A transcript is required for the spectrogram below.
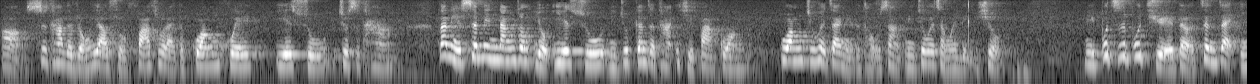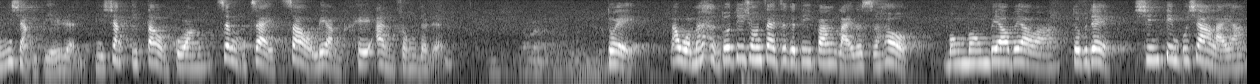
啊，是他的荣耀所发出来的光辉。耶稣就是他。当你生命当中有耶稣，你就跟着他一起发光，光就会在你的头上，你就会成为领袖。你不知不觉的正在影响别人，你像一道光，正在照亮黑暗中的人。对，那我们很多弟兄在这个地方来的时候，懵懵飙飙啊，对不对？心定不下来呀、啊。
